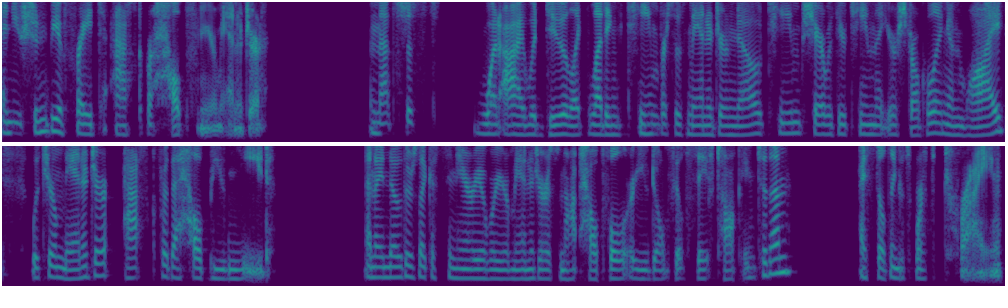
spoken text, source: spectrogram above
And you shouldn't be afraid to ask for help from your manager. And that's just what I would do, like letting team versus manager know. Team, share with your team that you're struggling and why. With your manager, ask for the help you need. And I know there's like a scenario where your manager is not helpful or you don't feel safe talking to them. I still think it's worth trying.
